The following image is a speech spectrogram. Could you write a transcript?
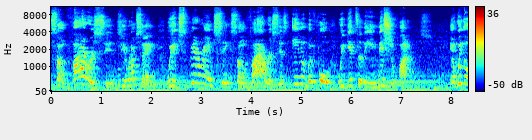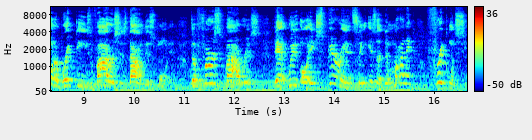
some viruses. Hear what I'm saying? We're experiencing some viruses even before we get to the initial virus. And we're going to break these viruses down this morning. The first virus that we are experiencing is a demonic frequency.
